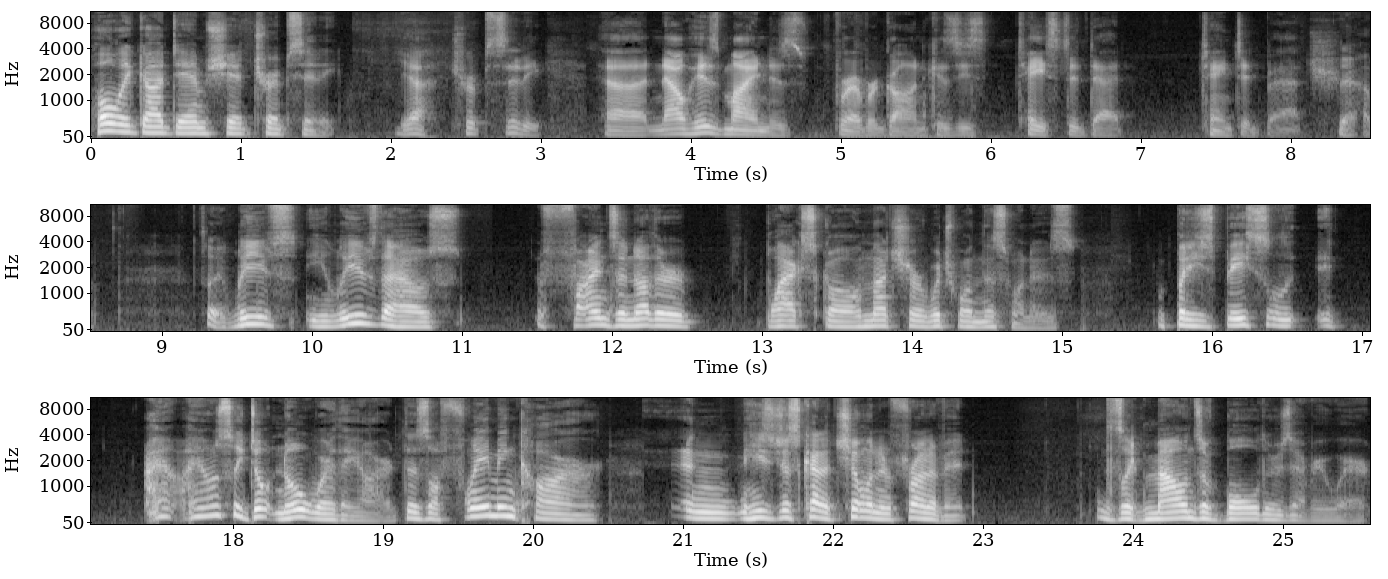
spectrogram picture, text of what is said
Holy goddamn shit, Trip City. Yeah, Trip City. Uh, now his mind is forever gone because he's tasted that tainted batch. Yeah. So he leaves. He leaves the house, finds another black skull. I'm not sure which one this one is, but he's basically. It, I I honestly don't know where they are. There's a flaming car, and he's just kind of chilling in front of it. There's like mounds of boulders everywhere.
